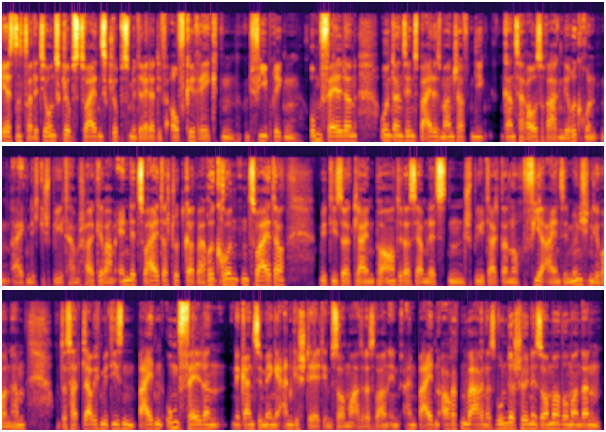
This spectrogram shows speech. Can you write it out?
erstens Traditionsclubs, zweitens Clubs mit relativ aufgeregten und fiebrigen Umfeldern und dann sind es beides Mannschaften, die ganz herausragende Rückrunden eigentlich gespielt haben. Schalke war am Ende Zweiter, Stuttgart war Rückrunden Zweiter mit dieser kleinen Pointe, dass sie am letzten Spieltag dann noch 4-1 in München gewonnen haben. Und das hat, glaube ich, mit diesen beiden Umfeldern eine ganze Menge Menge angestellt im Sommer. Also das waren in, an beiden Orten waren das wunderschöne Sommer, wo man dann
